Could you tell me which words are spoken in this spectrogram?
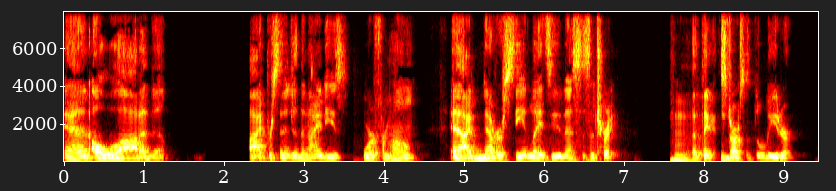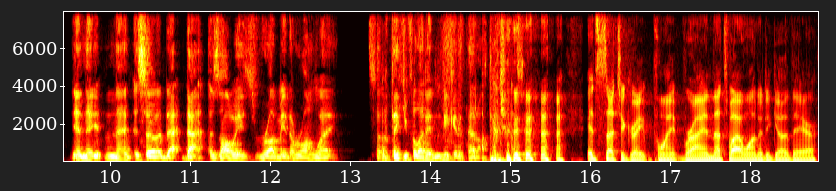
and a lot of them, high percentage in the 90s, were from home. And I've never seen laziness as a trait. Hmm. I think it starts with the leader. And they, and that, so that, that has always rubbed me the wrong way. So thank you for letting me get that off my chest. it's such a great point, Bryan. That's why I wanted to go there.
